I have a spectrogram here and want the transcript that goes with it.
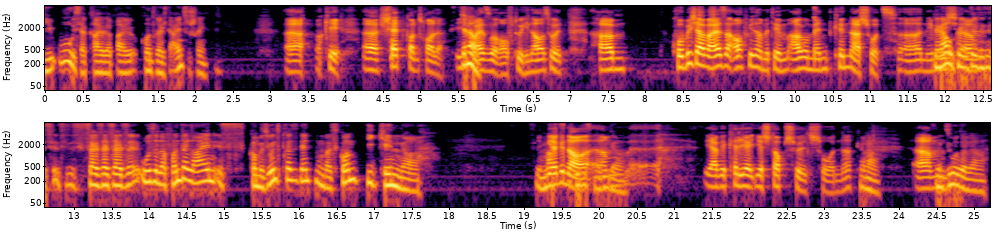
Die EU ist ja gerade dabei, Grundrechte einzuschränken. Äh, okay, äh, Chat-Kontrolle. Ich Genau. weiß, worauf du hinaus willst. Ähm, komischerweise auch wieder mit dem Argument Kinderschutz. Äh, nämlich, Genau, das ähm, das das Ursula von der Leyen ist Kommissionspräsidentin und was kommt? Die Kinder. Ja, genau. Ähm, äh, ja, wir kennen ja ihr Stoppschild schon, ne? Genau. Ähm, Zensur da.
